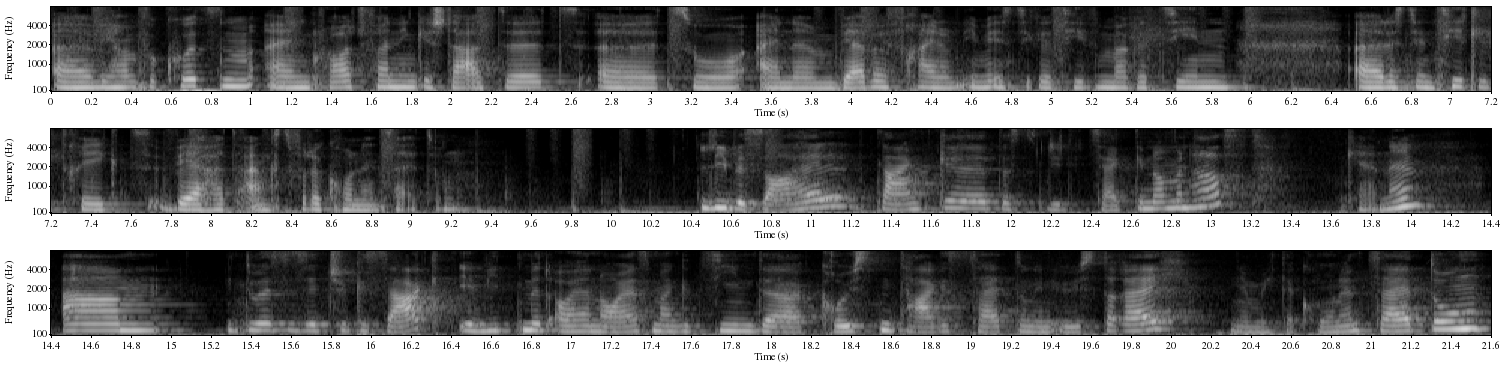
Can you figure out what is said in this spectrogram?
wir haben vor kurzem ein Crowdfunding gestartet äh, zu einem werbefreien und investigativen Magazin, äh, das den Titel trägt Wer hat Angst vor der Kronenzeitung? Liebe Sahel, danke, dass du dir die Zeit genommen hast. Gerne. Ähm, Du hast es jetzt schon gesagt, ihr widmet euer neues Magazin der größten Tageszeitung in Österreich, nämlich der Kronenzeitung.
